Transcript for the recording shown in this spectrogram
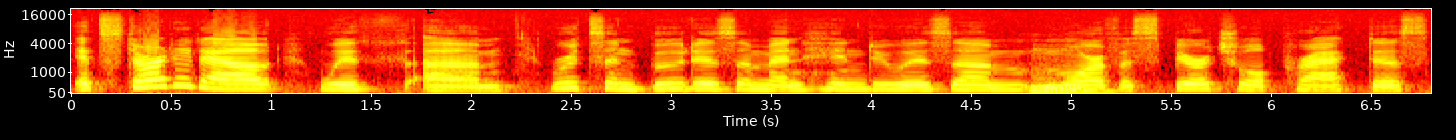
it started out with um, roots in Buddhism and Hinduism, mm. more of a spiritual practice.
